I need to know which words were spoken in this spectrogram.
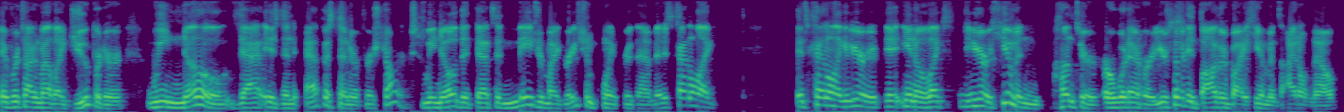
if we're talking about like Jupiter, we know that is an epicenter for sharks. We know that that's a major migration point for them. And it's kind of like, it's kind of like if you're, you know, like you're a human hunter or whatever, you're somebody bothered by humans, I don't know.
